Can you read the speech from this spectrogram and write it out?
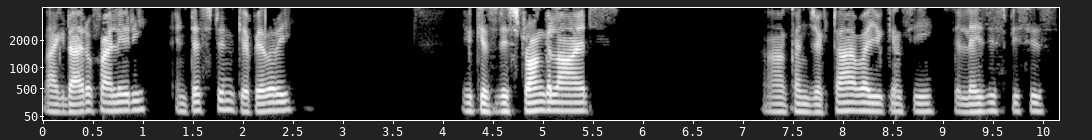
like Dirofilaria, intestine, Capillaria, you can see strongyloides, uh, conjunctiva, you can see Thelazia species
